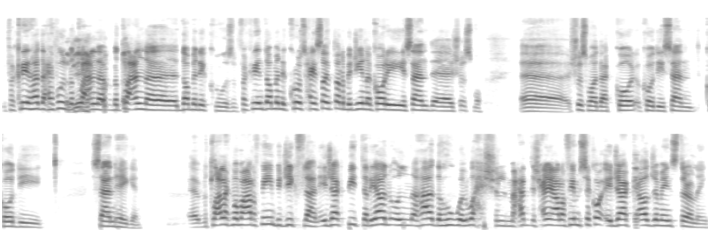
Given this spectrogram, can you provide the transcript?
مفكرين هذا حيفوز. بيطلع لنا بيطلع لنا دومينيك كروز. مفكرين دومينيك كروز حيسيطر بيجينا كوري ساند آه، شو اسمه؟ آه، شو اسمه هذا؟ كو- كودي ساند كودي ساند هيجن بيطلع لك ما بعرف مين بيجيك فلان. إجاك بيتر يان قلنا هذا هو الوحش اللي ما حدش حيعرف يمسكه. إجاك ألجيمين ستيرلينج.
